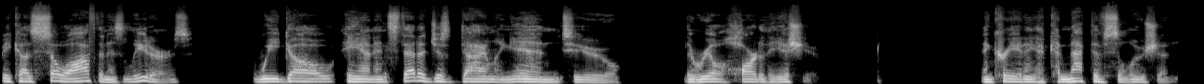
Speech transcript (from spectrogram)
because so often as leaders, we go and instead of just dialing in to the real heart of the issue and creating a connective solution,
